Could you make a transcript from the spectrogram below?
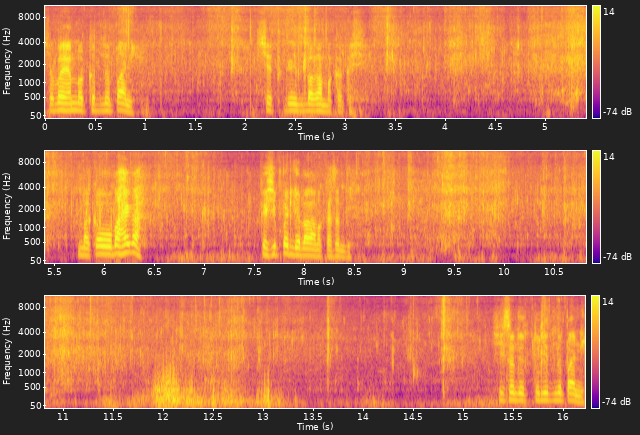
ह्या बघा मक्कातनं पाणी. शेतकरी बघा मका कशी. मका उभा आहे का? कशी पडली बघा मका समधी ही समधी तुलीतनं पाणी.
